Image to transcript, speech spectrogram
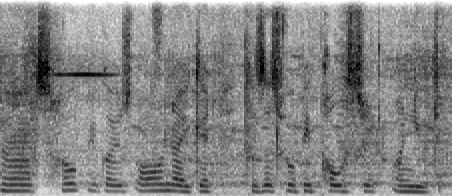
Let's hope you guys all like it because this will be posted on YouTube.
